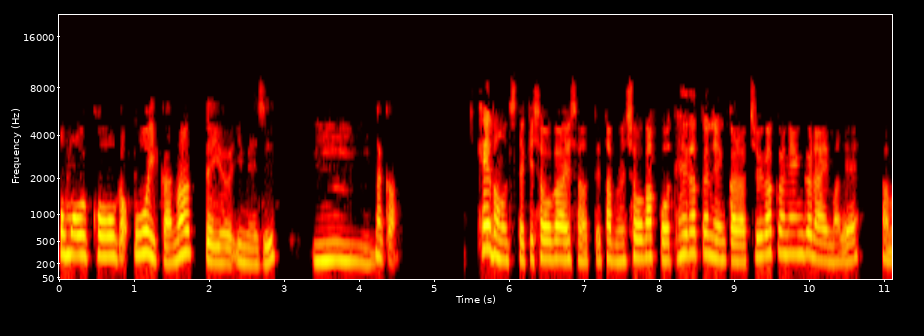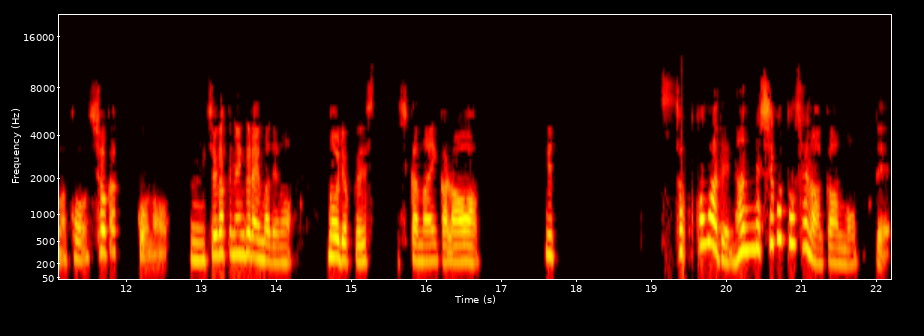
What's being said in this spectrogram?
思う子が多いかなっていうイメージ。うーん。なんか、軽度の知的障害者って多分小学校低学年から中学年ぐらいまで、あまあ、こう、小学校の、うん、中学年ぐらいまでの能力ししかないから、でそこまでなんで仕事せなあかんのって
